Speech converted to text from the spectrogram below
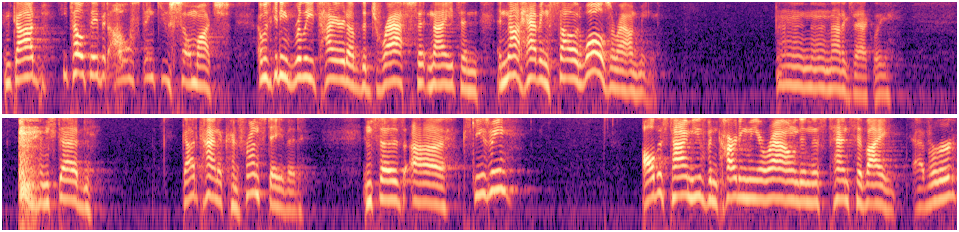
And God, he tells David, Oh, thank you so much. I was getting really tired of the drafts at night and, and not having solid walls around me. Uh, no, not exactly. Instead, God kind of confronts David and says, uh, Excuse me? All this time you've been carting me around in this tent, have I ever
